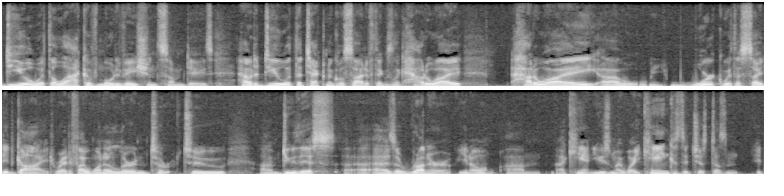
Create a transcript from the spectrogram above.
deal with the lack of motivation some days, how to deal with the technical side of things, like how do I how do I uh, work with a sighted guide, right? If I want to learn to to um, do this uh, as a runner, you know, um, I can't use my white cane because it just doesn't, it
